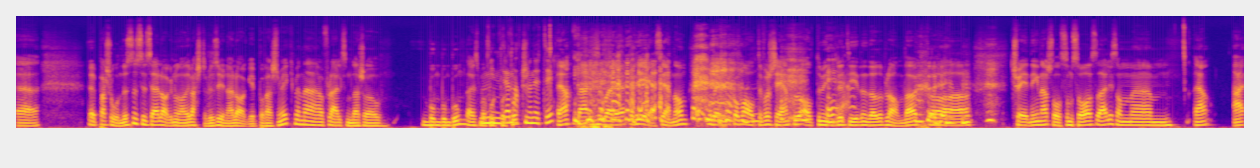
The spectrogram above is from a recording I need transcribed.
Eh, personlig så syns jeg jeg lager noen av de verste frisyrene jeg lager på Fashion Week, men eh, for det er liksom det er så bom, bom, bom. Det er liksom bare fort, Mindre fort, enn fort. 18 minutter. Ja, det er liksom bare race gjennom. Modellen kommer alltid for sent, du har alltid mindre tid enn det du hadde planlagt, og trainingen er så som så, så det er liksom um, Ja. Nei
